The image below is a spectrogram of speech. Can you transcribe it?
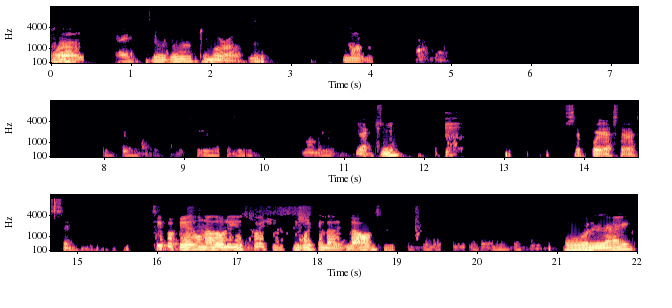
Like to do tomorrow. no. Y aquí se puede hacer así. Sí, porque es una doble expression, igual que la, la 11. Who like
